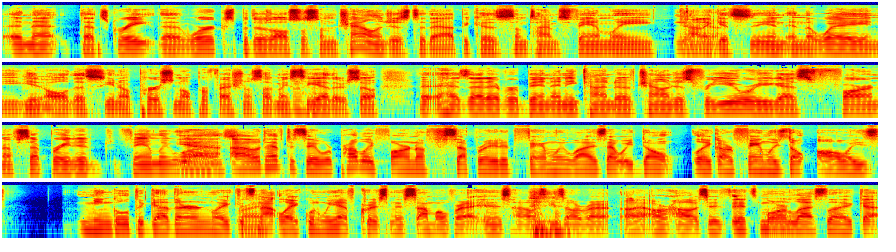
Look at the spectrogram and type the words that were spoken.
and that that's great, that works. But there's also some challenges to that because sometimes family kind of Yeah. gets in in the way, and you get all this you know personal, professional stuff mixed together. So uh, has that ever been any kind of challenges for you? Or are you guys far enough separated family wise? yeah? I would have to say we're probably far enough separated family wise that we don't like our families don't always mingle together and like it's Right. not like when we have Christmas I'm over at his house he's over at our house it's, it's more or less like uh,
